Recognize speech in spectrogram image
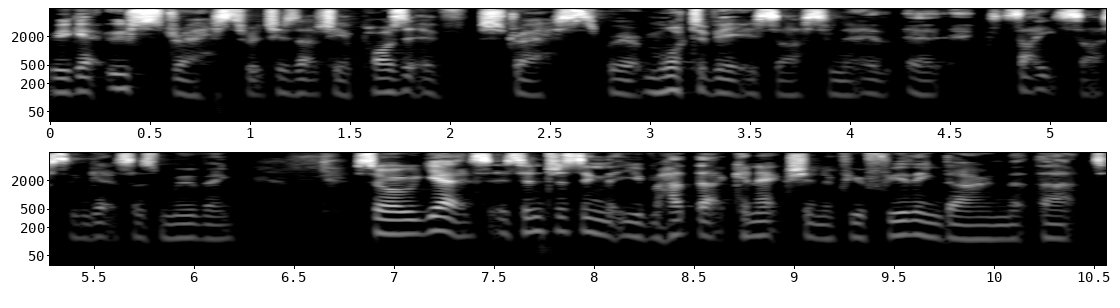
we get eustress, which is actually a positive stress where it motivates us and it, it excites us and gets us moving. So yeah, it's it's interesting that you've had that connection. If you're feeling down, that that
